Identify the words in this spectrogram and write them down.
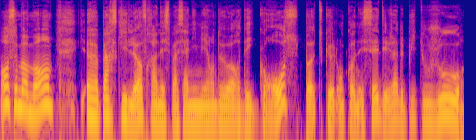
En ce moment, euh, parce qu'il offre un espace animé en dehors des gros spots que l'on connaissait déjà depuis toujours.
